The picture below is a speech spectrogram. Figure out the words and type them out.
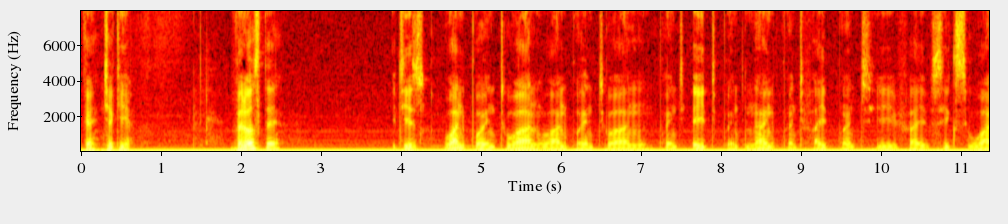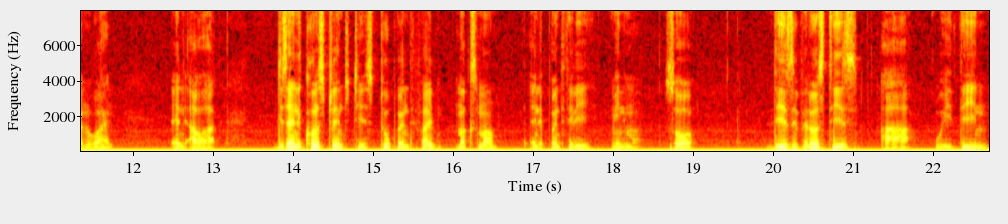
Okay check here. Velocity it is 1.1 1.1 0.8 0.9 0.5 0.5611 and our design constraint is 2.5 maximum and 0.3 minimum. So these velocities are within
